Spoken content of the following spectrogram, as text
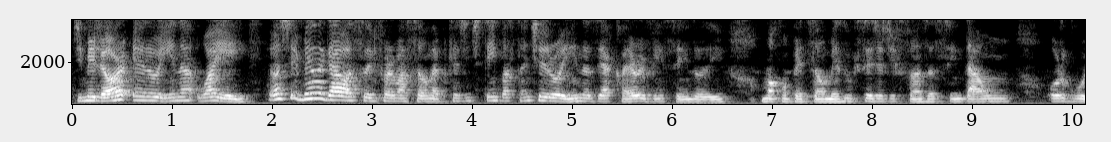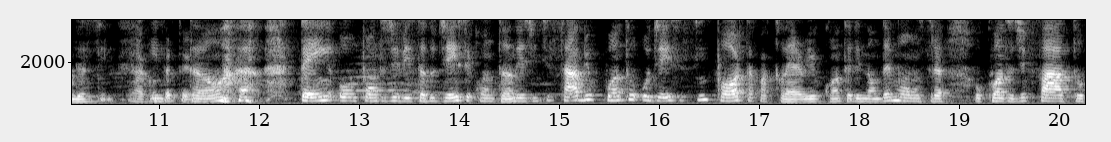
de melhor heroína YA. Eu achei bem legal essa informação, né, porque a gente tem bastante heroínas e a Clary vencendo ali uma competição, mesmo que seja de fãs, assim, dá um orgulho, assim. Ah, com então, certeza. tem o ponto de vista do Jace contando e a gente sabe o quanto o Jace se importa com a Clary, o quanto ele não demonstra, o quanto de fato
